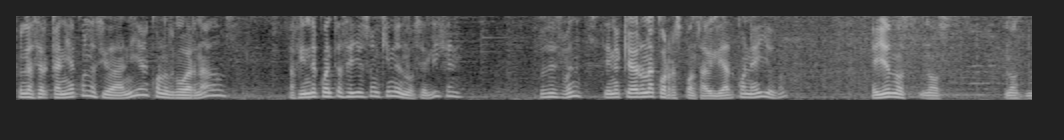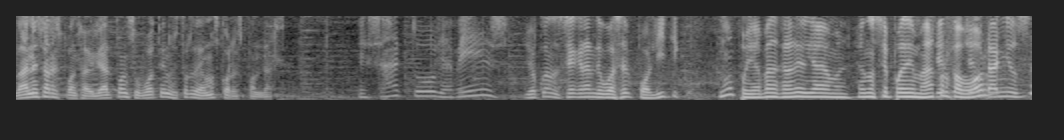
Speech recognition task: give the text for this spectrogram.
Pues la cercanía con la ciudadanía, con los gobernados. A fin de cuentas, ellos son quienes nos eligen. Entonces, bueno, pues, tiene que haber una corresponsabilidad con ellos, ¿no? Ellos nos, nos, nos dan esa responsabilidad con su voto y nosotros debemos corresponder. Exacto, ya ves. Yo cuando sea grande voy a ser político. No, pues ya más grande, ya, ya no se puede más, por 180 favor. años.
